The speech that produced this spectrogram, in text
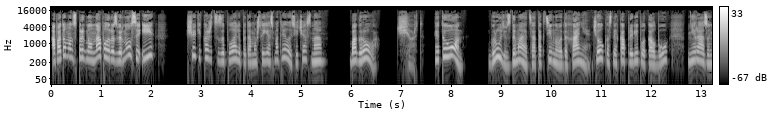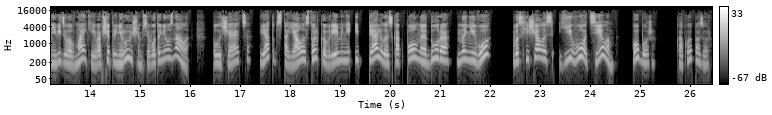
А потом он спрыгнул на пол, развернулся и... Щеки, кажется, запылали, потому что я смотрела сейчас на Багрова. Черт, это он! Грудь вздымается от активного дыхания, челка слегка прилипла к лбу, ни разу не видела в майке и вообще тренирующимся, вот и не узнала. Получается, я тут стояла столько времени и пялилась, как полная дура, на него? Восхищалась его телом? О, боже, какой позор.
